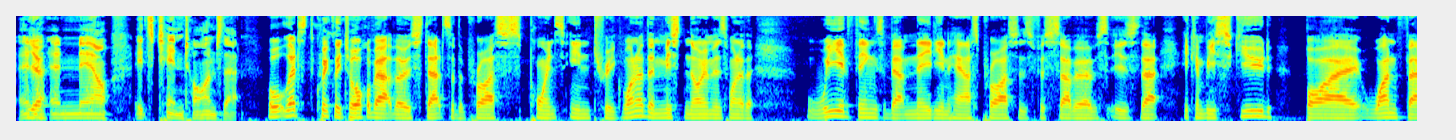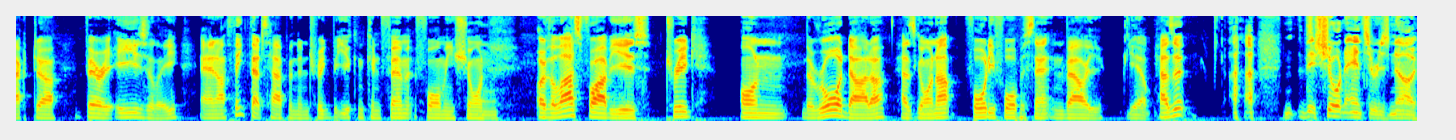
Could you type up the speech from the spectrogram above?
And Yeah. and now it's 10 times that. Well, let's quickly talk about those stats of the price points in Trigg. One of the misnomers, one of the weird things about median house prices for suburbs is that it can be skewed by one factor very easily, and I think that's happened in Trigg, but you can confirm it for me, Sean. Mm. Over the last five years, Trigg on the raw data has gone up 44% in value. Yeah. Has it? The short answer is no.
